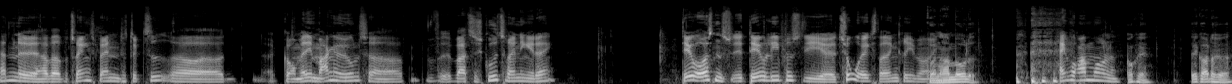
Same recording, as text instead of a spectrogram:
Han øh, har været på træningsbanen et stykke tid, og går med i mange øvelser, og var til skudtræning i dag. Det er jo, også en, det er jo lige pludselig øh, to ekstra angriber. Kunne han ramme målet? Han kunne ramme målet. Okay, det er godt at høre.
